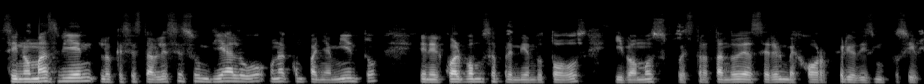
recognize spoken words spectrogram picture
sino más bien lo que se establece es un diálogo, un acompañamiento en el cual vamos aprendiendo todos y vamos pues tratando de hacer el mejor periodismo posible.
